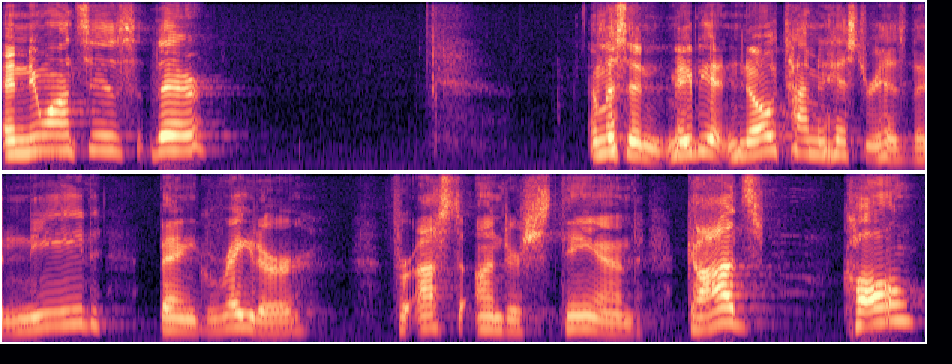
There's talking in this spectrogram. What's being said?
and nuances there? And listen, maybe at no time in history has the need been greater for us to understand God's call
